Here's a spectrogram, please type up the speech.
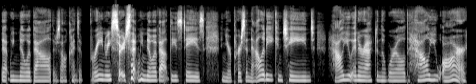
that we know about. There's all kinds of brain research that we know about these days. And your personality can change, how you interact in the world, how you are,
